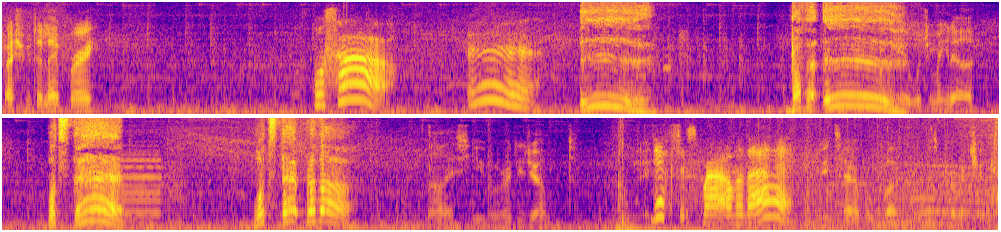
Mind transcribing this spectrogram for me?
Special delivery. What's that? Ugh. Ugh. Brother, ugh. What do you mean, uh? What's that? What's that, brother? Nice, you've already jumped. Big, Yeah, 'cause it's right over there. be terrible bloke, almost premature.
